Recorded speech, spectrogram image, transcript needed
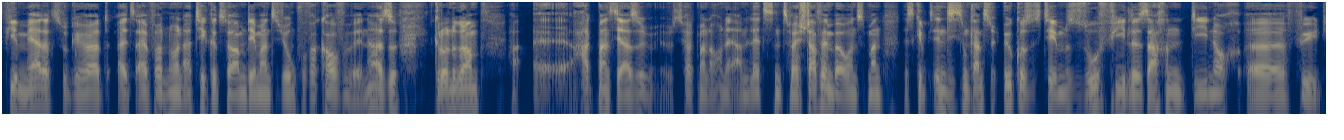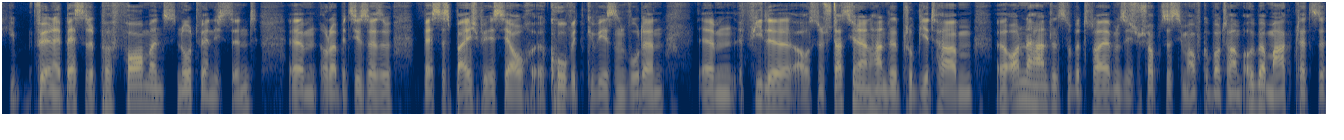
viel mehr dazu gehört, als einfach nur einen Artikel zu haben, den man sich irgendwo verkaufen will. Ne? Also im Grunde genommen äh, hat man es ja, also das hört man auch in den letzten zwei Staffeln bei uns, man, es gibt in diesem ganzen Ökosystem so viele Sachen, die noch äh, für, die, für eine bessere Performance notwendig sind. Ähm, oder beziehungsweise bestes Beispiel ist ja auch äh, Covid gewesen, wo dann ähm, viele aus dem stationären Handel probiert haben, äh, Onlinehandel zu betreiben, sich ein Shopsystem aufgebaut haben, über Marktplätze.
